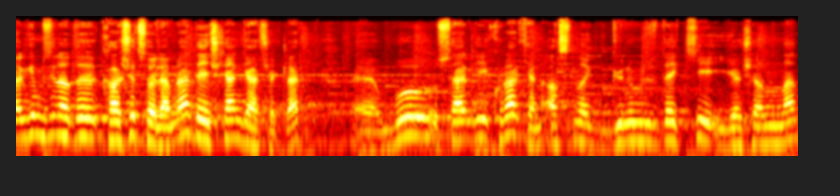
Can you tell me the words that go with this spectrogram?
Sergimizin adı Karşıt Söylemler, Değişken Gerçekler. Ee, Bu sergiyi kurarken aslında günümüzdeki yaşanılan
